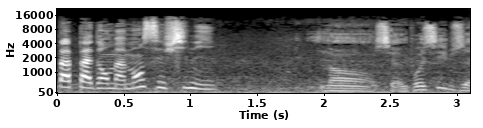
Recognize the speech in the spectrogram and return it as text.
Papa dans maman, c'est fini. Non, c'est impossible ça.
